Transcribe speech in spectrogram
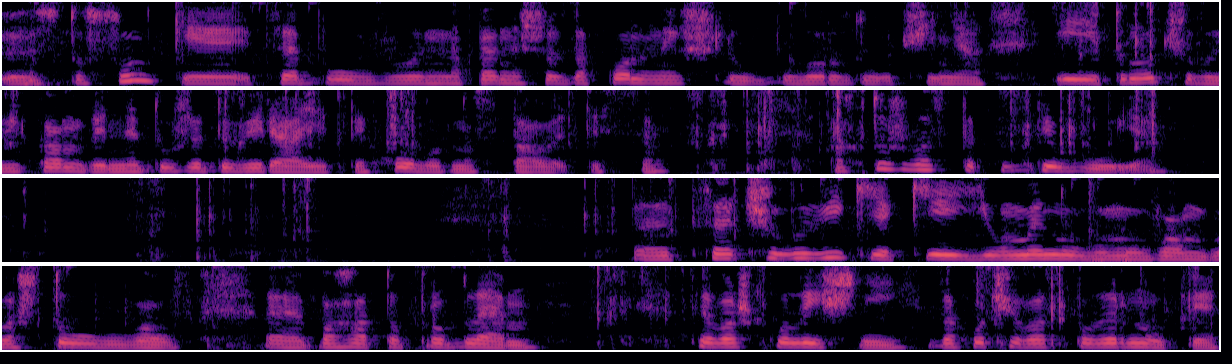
е, стосунки. Це був, напевне, що законний шлюб, було розлучення. І тому чоловікам ви не дуже довіряєте, холодно ставитеся. А хто ж вас так здивує? Це чоловік, який у минулому вам влаштовував е, багато проблем. Це ваш колишній, захоче вас повернути.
